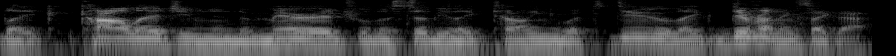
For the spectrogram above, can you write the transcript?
like college, even into marriage, where they'll still be like telling you what to do, like different things like that.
